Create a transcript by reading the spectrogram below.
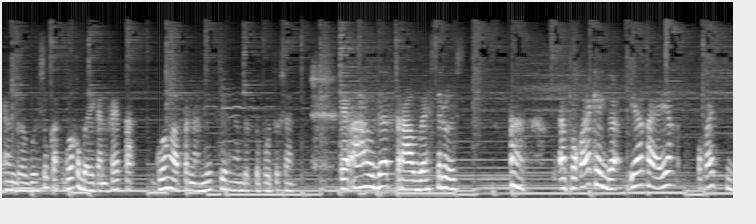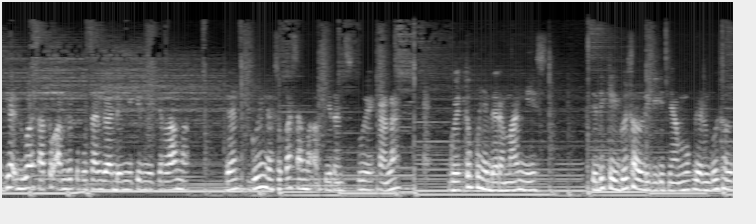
yang gak gue suka gue kebalikan Veta. Gue nggak pernah mikir ngambil keputusan. Kayak ah udah terabas terus. Ah nah, pokoknya kayak nggak ya kayaknya pokoknya tiga dua satu ambil keputusan gak ada mikir-mikir lama. Dan gue nggak suka sama appearance gue karena gue tuh punya darah manis. Jadi kayak gue selalu digigit nyamuk dan gue selalu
